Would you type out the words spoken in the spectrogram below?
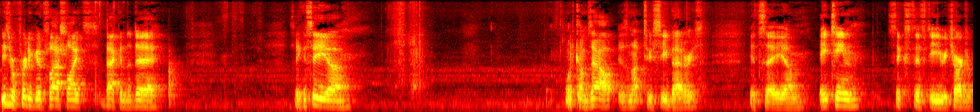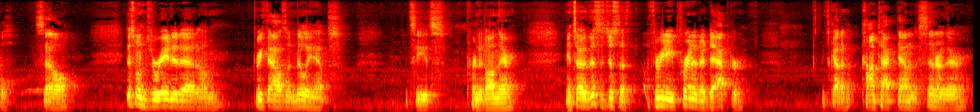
These were pretty good flashlights back in the day. So you can see uh, what comes out is not two C batteries. It's a um, 18650 rechargeable cell. This one's rated at um, 3000 milliamps. You can see it's printed on there. And so this is just a 3D printed adapter. It's got a contact down in the center there.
